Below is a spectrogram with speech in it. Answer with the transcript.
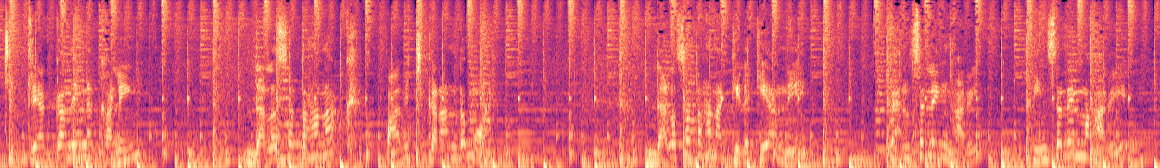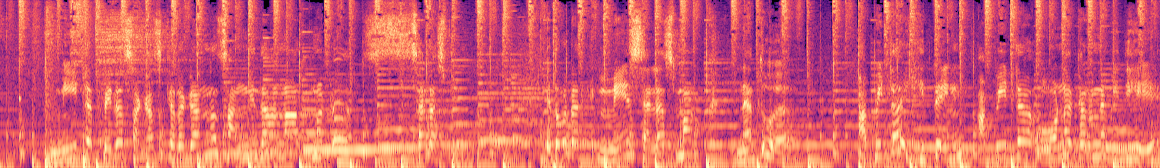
චිත්‍රයක් අඳන්න කලින් දළ සටහනක් පාවිච්චි කරන්න ඕනේ. දළ සටහනක් කියල කියන්නේ පැන්සලෙන් හරි පින්සලෙන්ම හරි මීට පෙර සකස් කරගන්න සංවිධානාත්මක සැලස්ම. එතකොට මේ සැලස්මක් නැතුව අපිට හිතෙන් අපිට ඕන කරන විදිහේ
